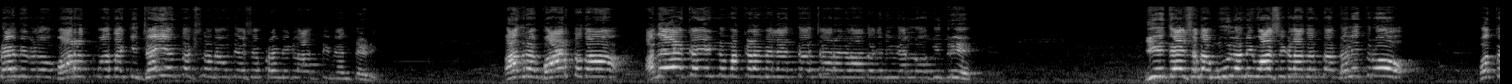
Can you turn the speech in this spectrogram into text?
ಪ್ರೇಮಿಗಳು, ಭಾರತ್ ಮಾತಾಕಿ ಜೈ ಅಂದ ತಕ್ಷಣ ನಾವು ದೇಶ ಪ್ರೇಮಿಗಳಾಗ್ತೀವಿ ಅಂತೇಳಿ. ಆದ್ರೆ ಭಾರತದ ಅನೇಕ ಹೆಣ್ಣು ಮಕ್ಕಳ ಮೇಲೆ ಅತ್ಯಾಚಾರಗಳಾದಾಗ ನೀವು ಎಲ್ಲಿ ಹೋಗಿದ್ರಿ? ಈ ದೇಶದ ಮೂಲ ನಿವಾಸಿಗಳಾದಂತ ದಲಿತರು ಮತ್ತು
